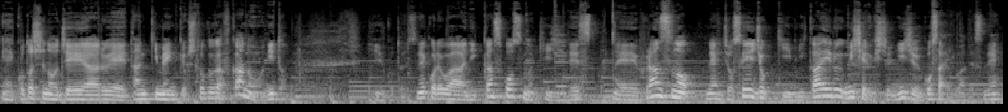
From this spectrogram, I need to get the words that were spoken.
手。今年の JRA 短期免許取得が不可能にと。いうことですね。これは日刊スポーツの記事です、フランスの、ね、女性ジョッキーミカエル・ミシェル騎手25歳はですね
